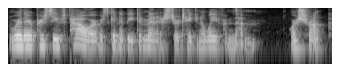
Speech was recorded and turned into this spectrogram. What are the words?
where their perceived power was going to be diminished or taken away from them or shrunk.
